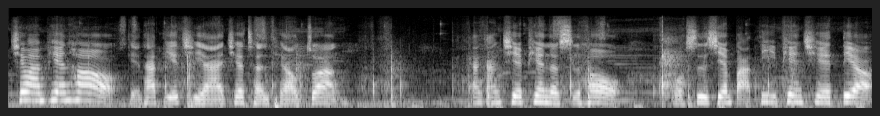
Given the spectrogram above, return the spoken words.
切完片后给它叠起来，切成条状。刚刚切片的时候，我是先把第一片切掉。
